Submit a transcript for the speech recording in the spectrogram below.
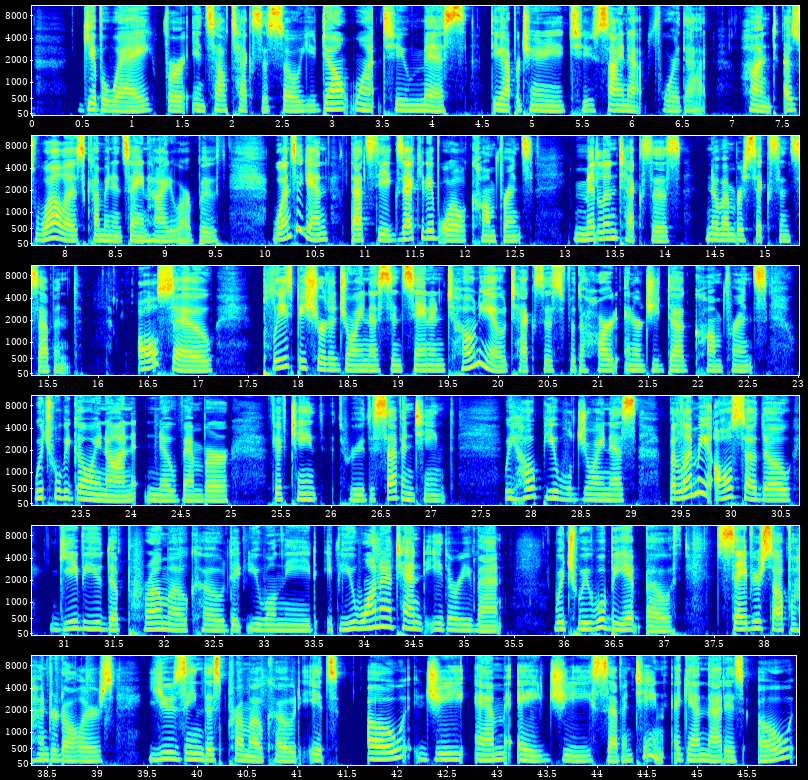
giveaway for in South Texas, so you don't want to miss the opportunity to sign up for that hunt as well as coming and saying hi to our booth. Once again, that's the Executive Oil Conference, Midland, Texas, November 6th and 7th. Also, Please be sure to join us in San Antonio, Texas for the Hart Energy DUG Conference, which will be going on November 15th through the 17th. We hope you will join us, but let me also, though, give you the promo code that you will need if you want to attend either event, which we will be at both. Save yourself $100 using this promo code. It's OGMAG17. Again, that is O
